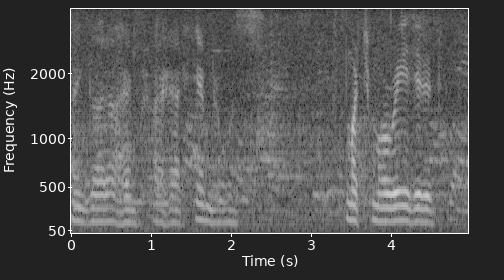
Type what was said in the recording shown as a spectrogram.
Thank God I had, I had him. It was much more easy to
